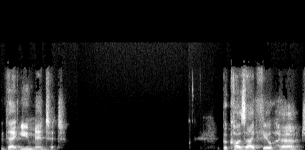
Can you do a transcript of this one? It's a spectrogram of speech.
that you meant it. Because I feel hurt,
